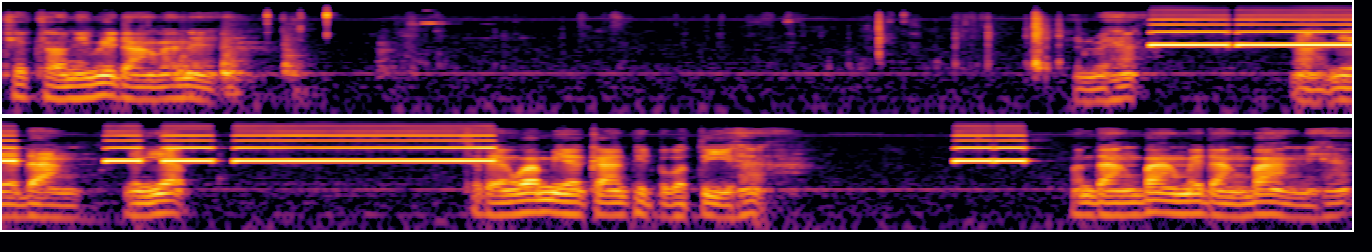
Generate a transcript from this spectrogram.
เช็คคราวนี้ไม่ดังแล้วเนี่ย เห็นไหมฮะ อ่าเนี่ยดังอย่างเงี้ย แสดงว่ามีอาการผิดปกติฮะ มันดังบ้างไม่ดังบ้างนี่ฮะ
